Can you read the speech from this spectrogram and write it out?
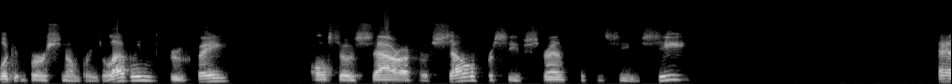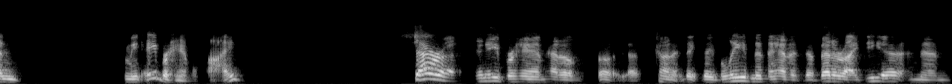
Look at verse number 11. Through faith, also Sarah herself received strength to conceive seed and I mean, Abraham lied. Sarah and Abraham had a, a, a kind of, they, they, believed and they had a, a, better idea. And then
